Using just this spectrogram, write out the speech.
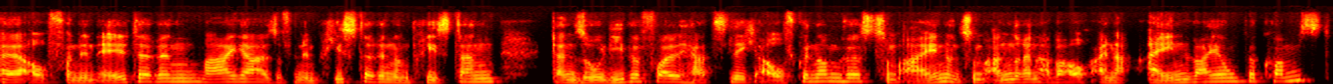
äh, auch von den älteren Maya, also von den Priesterinnen und Priestern, dann so liebevoll, herzlich aufgenommen wirst, zum einen und zum anderen aber auch eine Einweihung bekommst,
